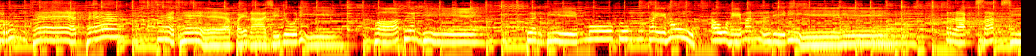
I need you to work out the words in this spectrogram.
ำรุ่งแท้แท้แท้แท้ไปนาสิอยู่ดี ขอเพื่อนพี่ พื่อนพี่หมู่กรุงไทยเฮาเอาให้มันดีดีรักศักดิ์ศรี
